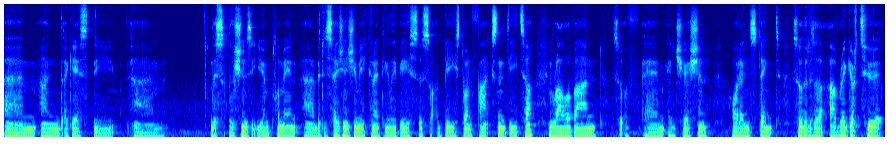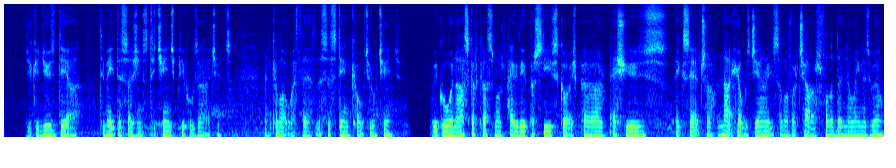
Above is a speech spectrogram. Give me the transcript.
um, and I guess the um, the solutions that you implement, uh, the decisions you make on a daily basis are based on facts and data rather than sort of um, intuition or instinct. So there's a, a rigour to it. You could use data to make decisions to change people's attitudes and come up with the, the sustained cultural change. We go and ask our customers how they perceive Scottish Power, issues, etc. And that helps generate some of our charters further down the line as well.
